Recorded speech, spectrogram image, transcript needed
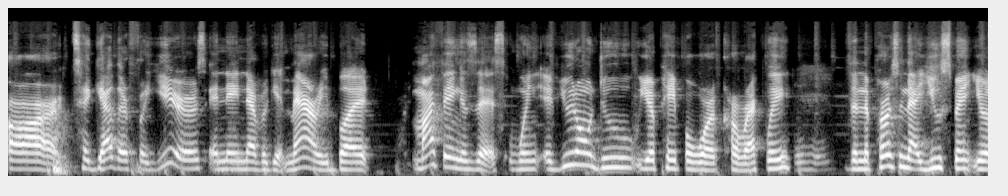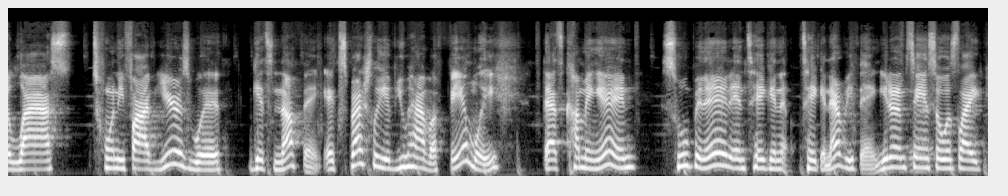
are together for years and they never get married, but my thing is this: when if you don't do your paperwork correctly, Mhm. then the person that you spent your last 25 years with gets nothing, especially if you have a family that's coming in, swooping in and taking taking everything. You know what I'm saying? So it's like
